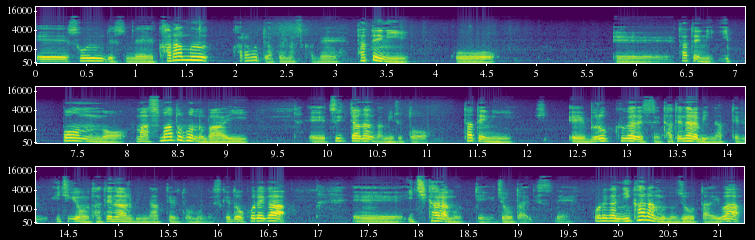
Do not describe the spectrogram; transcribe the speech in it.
えーそういうですね、カラム、カラムってわかりますかね？縦に、こう、えー縦に1本の、まあスマートフォンの場合、えー、ツイッターなんか見ると、縦に、えーブロックがですね、縦並びになってる、1行の縦並びになってると思うんですけど、これが、えー1カラムっていう状態ですね。これが2カラムの状態は、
